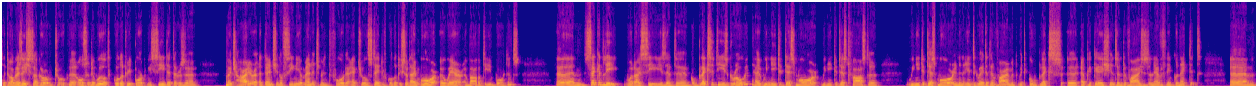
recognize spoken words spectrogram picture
that organizations are going through. Also, the World Quality Report, we see that there is a much higher attention of senior management for the actual state of quality, so they're more aware about the importance. Um, secondly, what I see is that the complexity is growing. Hey, we need to test more, we need to test faster, we need to test more in an integrated environment with complex uh, applications and devices and everything connected. Um,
